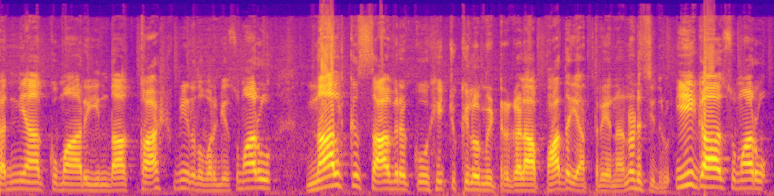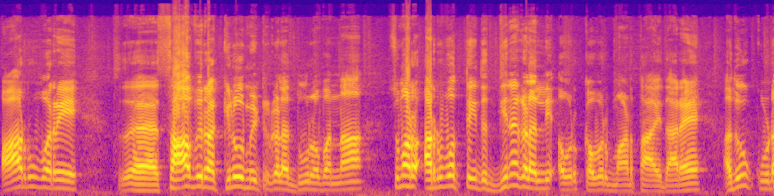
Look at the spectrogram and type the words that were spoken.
ಕನ್ಯಾಕುಮಾರಿಯಿಂದ ಕಾಶ್ಮೀರದವರೆಗೆ ಸುಮಾರು ನಾಲ್ಕು ಸಾವಿರಕ್ಕೂ ಹೆಚ್ಚು ಕಿಲೋಮೀಟರ್ಗಳ ಪಾದಯಾತ್ರೆಯನ್ನು ನಡೆಸಿದರು. ಈಗ ಸುಮಾರು ಆರೂವರೆ ಸಾವಿರ ಕಿಲೋಮೀಟರ್ಗಳ ದೂರವನ್ನ ಸುಮಾರು ಅರವತ್ತೈದು ದಿನಗಳಲ್ಲಿ ಅವರು ಕವರ್ ಮಾಡ್ತಾ ಇದ್ದಾರೆ. ಅದು ಕೂಡ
